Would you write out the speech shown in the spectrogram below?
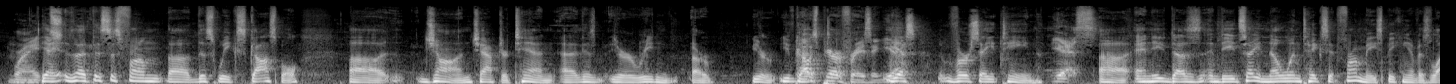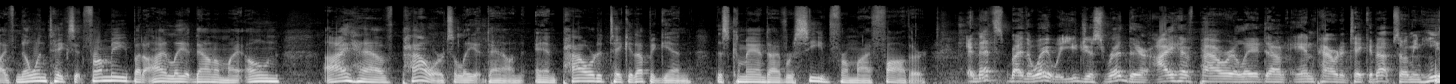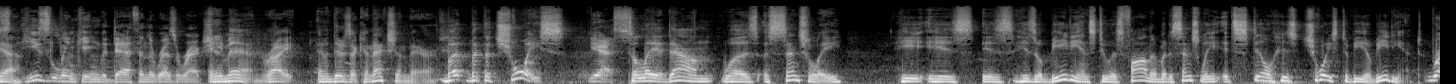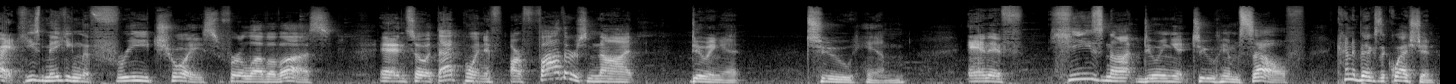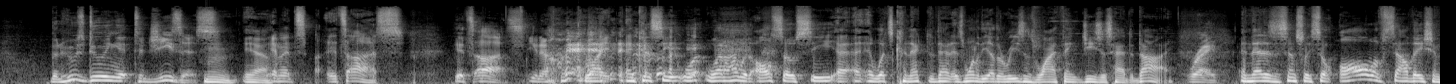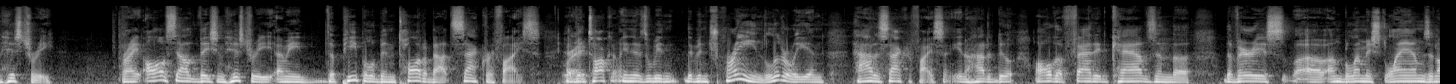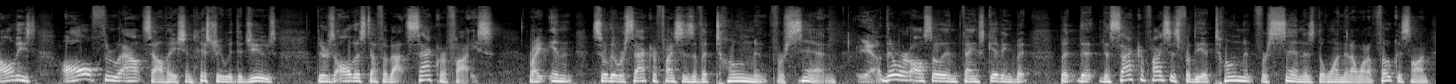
Right? Yeah, this is from uh, this week's gospel, uh, John chapter ten. Uh, this, you're reading, or you're you've I was paraphrasing. Yeah. yes, verse eighteen. Yes. Uh, and he does indeed say, No one takes it from me, speaking of his life. No one takes it from me, but I lay it down on my own. I have power to lay it down and power to take it up again. This command I've received from my Father. And that's, by the way, what you just read there. I have power to lay it down and power to take it up. So I mean, he's Yeah. he's linking the death and the resurrection. Amen. Right. And there's a connection there. But but the choice Yes. to lay it down was essentially he is is his obedience to his father, but essentially it's still his choice to be obedient. Right. He's making the free choice for love of us. And so at that point, if our Father's not doing it to him, and if he's not doing it to himself, kind of begs the question then who's doing it to Jesus? Hmm, yeah. And it's it's us. It's us, you know. right. And because see what, what i would also see uh, and what's connected to that is one of the other reasons why i think jesus had to die. Right. and that is essentially so all of salvation history right all of salvation history i mean the people have been taught about sacrifice. Have been talking i mean there's been they've been trained literally in how to sacrifice you know how to do all the fatted calves and the the various uh, unblemished lambs and all these all throughout salvation history with the jews there's all this stuff about sacrifice right in so there were sacrifices of atonement for sin Yeah. there were also in thanksgiving but but the, the sacrifices for the atonement for sin is the one that i want to focus on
